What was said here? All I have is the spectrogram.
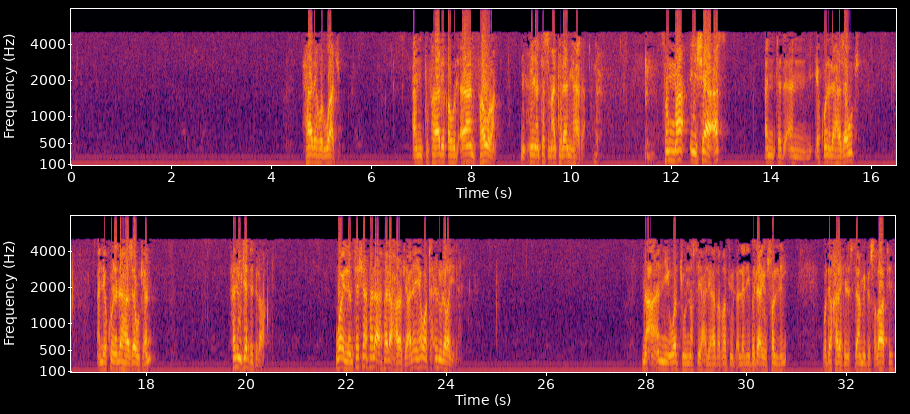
هذا هو الواجب. أن تفارقه الآن فورا من حين أن تسمع كلامي هذا. نعم. ثم إن شاءت أن تد... أن يكون لها زوج أن يكون لها زوجا فليجدد العقد. وإن لم تشأ فلا فلا حرج عليها وتحل لغيره. مع أني أوجه النصيحة لهذا الرجل الذي بدأ يصلي ودخل في الإسلام بصلاته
